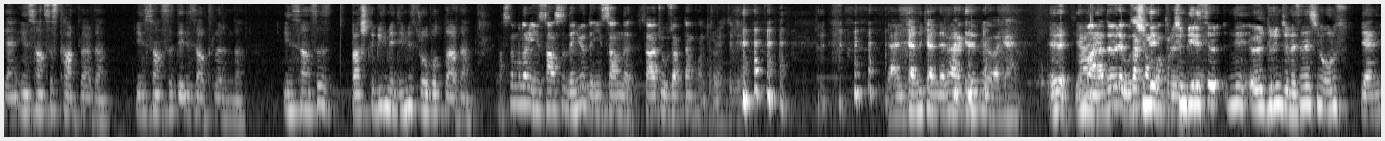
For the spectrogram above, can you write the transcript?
yani insansız tanklardan, insansız denizaltılarından, insansız başka bilmediğimiz robotlardan. Aslında bunlara insansız deniyor da insanlı. Sadece uzaktan kontrol ediliyor. yani kendi kendilerine hareket etmiyorlar yani. Evet Bir manada öyle uzaktan şimdi, kontrol şimdi ediliyor. birisini öldürünce mesela şimdi onu yani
